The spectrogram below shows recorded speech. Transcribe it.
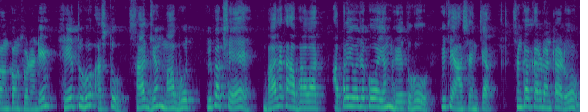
అంకం చూడండి. హేతు అస్తు సాధ్యం మాభూత్ విపక్షే బాలక అభావాత్ అప్రయోజకోయం హేతు ఇది ఆశంక్య. శంకాకారుడు అంటాడు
